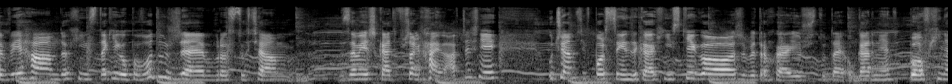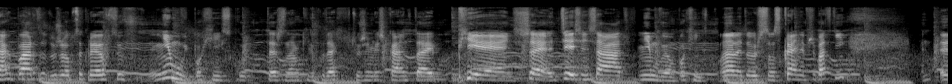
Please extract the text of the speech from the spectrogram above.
y, wyjechałam do Chin z takiego powodu, że po prostu chciałam zamieszkać w Szanghaju, a wcześniej Uczyłam się w Polsce języka chińskiego, żeby trochę już tutaj ogarniać, bo w Chinach bardzo dużo obcokrajowców nie mówi po chińsku. Też znam kilku takich, którzy mieszkają tutaj 5, 6, 10 lat, nie mówią po chińsku, no ale to już są skrajne przypadki. Yy...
